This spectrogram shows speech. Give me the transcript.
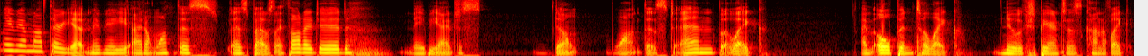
maybe i'm not there yet maybe i don't want this as bad as i thought i did maybe i just don't want this to end but like i'm open to like new experiences kind of like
